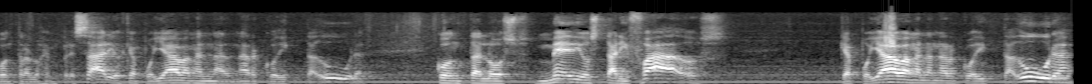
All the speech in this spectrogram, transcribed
contra los empresarios que apoyaban a la narcodictadura, contra los medios tarifados que apoyaban a la narcodictadura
